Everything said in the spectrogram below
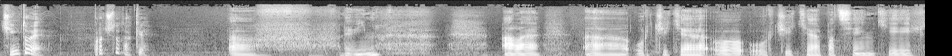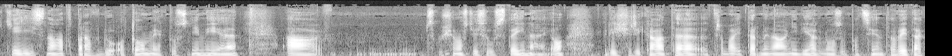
Čím to je? Proč to tak je? Uh, nevím, ale Uh, určitě, uh, určitě pacienti chtějí znát pravdu o tom, jak to s nimi je a zkušenosti jsou stejné. Jo? Když říkáte třeba i terminální diagnozu pacientovi, tak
